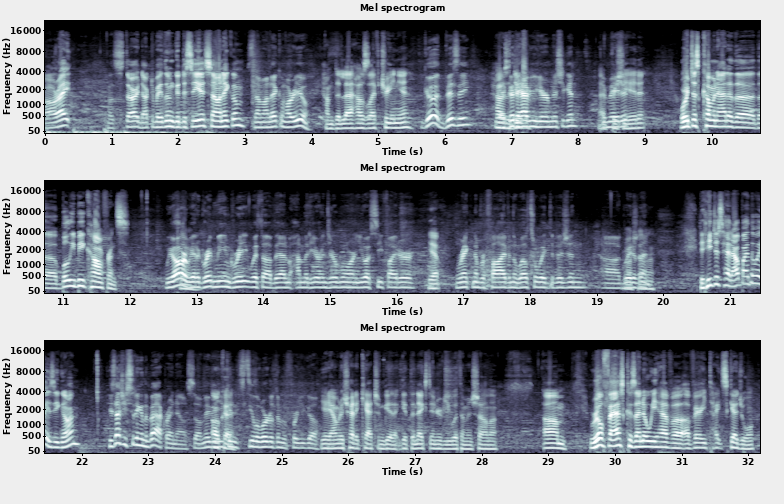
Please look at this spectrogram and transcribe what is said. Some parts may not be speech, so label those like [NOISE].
All right, let's start. Dr. Beydoun, good to see you. Assalamu alaikum. Assalamu alaikum. How are you? Alhamdulillah, how's life treating you? Good. Busy. How's yeah, good to have you here in Michigan. I You made it. appreciate it. We're just coming out of the, the Bully Bee conference. We are. So- We had a great meet and greet with uh, Belal Muhammad here in Dearborn, UFC fighter, Yep. ranked number five in the welterweight division. Uh, great Mashallah. event. Did he just head out, by the way? Is he gone? He's actually sitting in the back right now, so maybe Okay. you can steal a word with him before you go. Yeah, yeah I'm going to try to catch him, get, get the next interview with him, inshallah. Um, real fast, because I know we have a, a very tight schedule.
